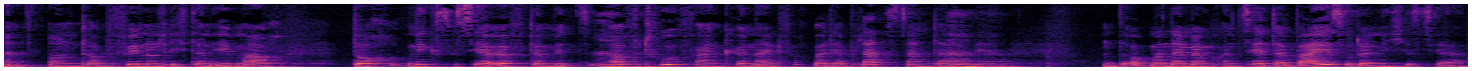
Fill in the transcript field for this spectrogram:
und ob Finn und ich dann eben auch doch nächstes Jahr öfter mit mhm. auf Tour fahren können, einfach weil der Platz dann da mhm. wäre. Und ob man dann beim Konzert dabei ist oder nicht, ist ja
